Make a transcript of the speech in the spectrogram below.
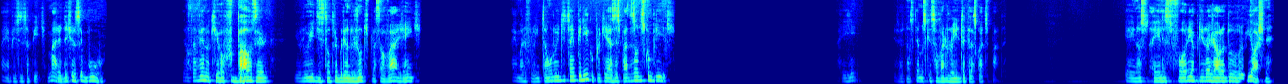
Aí a Princesa Peach, Mario, deixa eu ser burro. Você não tá vendo que o Bowser e o Luigi estão trabalhando juntos para salvar a gente? Aí o Mario falou, então o Luigi está em perigo, porque as espadas vão descobrir isso. Aí nós temos que salvar o Luigi daquelas quatro espadas. E aí, nós, aí eles foram e abriram a jaula do Yoshi, né?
